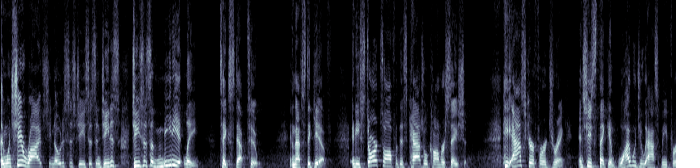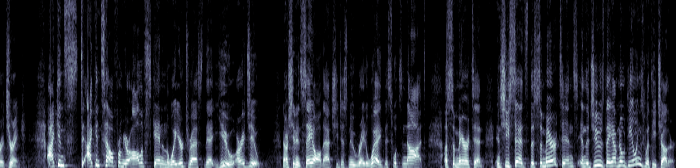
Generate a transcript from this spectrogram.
And when she arrives, she notices Jesus, and Jesus, Jesus immediately takes step two, and that's to give. And he starts off with this casual conversation. He asks her for a drink, and she's thinking, Why would you ask me for a drink? I can, st- I can tell from your olive skin and the way you're dressed that you are a Jew. Now, she didn't say all that. She just knew right away this was not a Samaritan. And she says, the Samaritans and the Jews, they have no dealings with each other,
